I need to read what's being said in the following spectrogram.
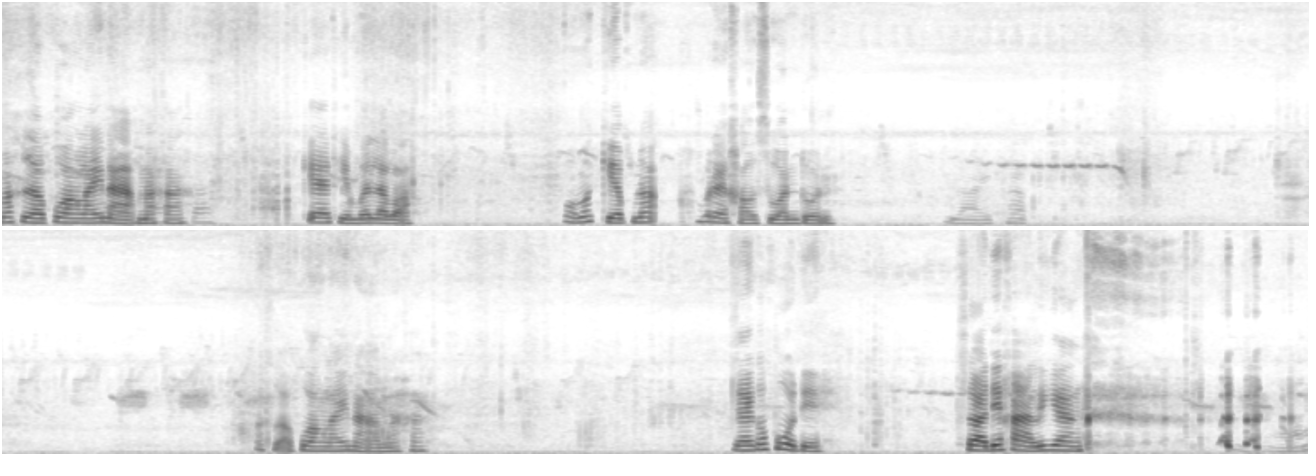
มะเขือพวงไร้หนามนะคะ แก้ทิมเบิ้ลแล้วบ่บอกมาเก็บเนาะบ่ได้เขาสวนโดนหลายครับ มะ เขือพวงไร้หนามนะคะ ยายก็พูดดิ สวัสดีค่ะหรือยัง หอม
